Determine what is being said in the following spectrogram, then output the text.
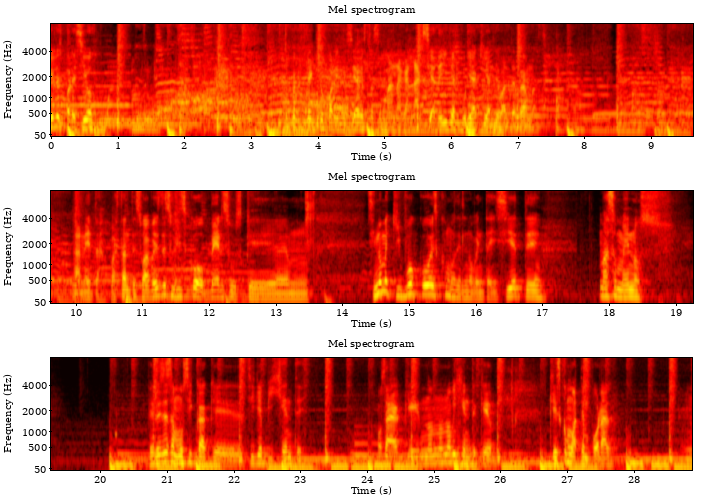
Les pareció? Perfecto para iniciar esta semana, Galaxia de Ilya Kuriaki and de Valderramas. La neta, bastante suave. Es de su disco Versus, que em, si no me equivoco es como del 97, más o menos. Pero es de esa música que sigue vigente. O sea, que no, no, no vigente, que, que es como atemporal.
